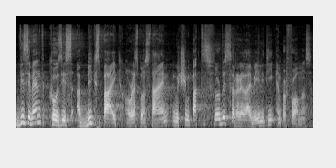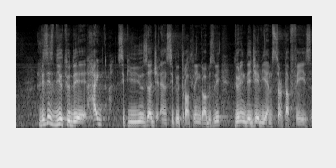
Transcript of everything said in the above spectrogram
This event causes a big spike on response time, which impacts service reliability and performance. This is due to the high CPU usage and CPU throttling, obviously, during the JVM startup phase.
